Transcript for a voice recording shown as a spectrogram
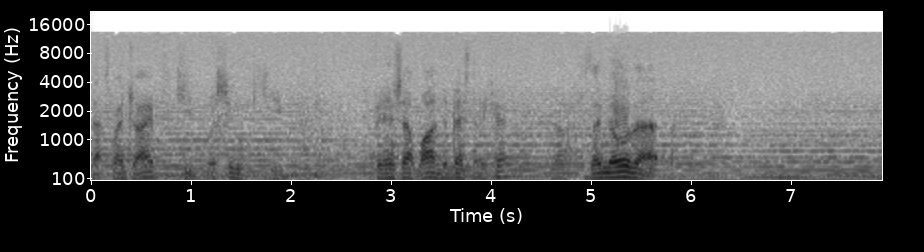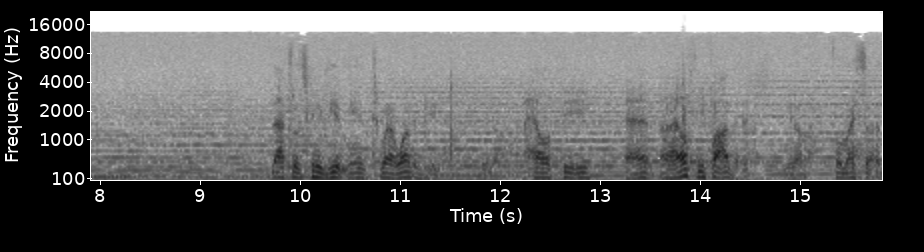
that's my drive to keep pushing, keep finish that WOD the best I can. You know, because I know that that's what's going to get me to where I want to be. You know, a healthy and a healthy father. You know, for my son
